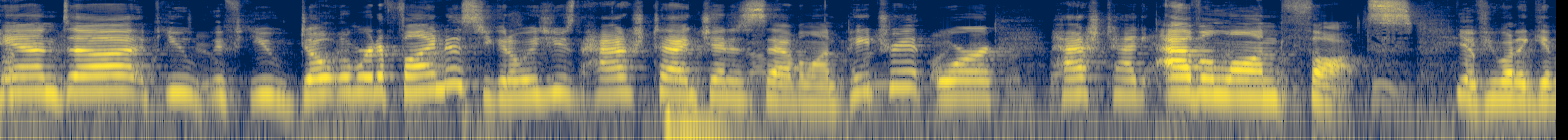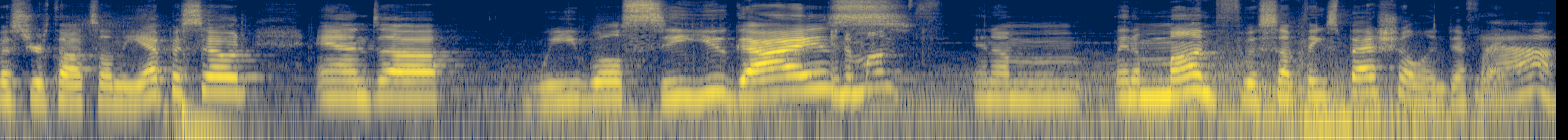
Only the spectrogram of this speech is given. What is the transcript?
And uh, if you if you don't know where to find us, you can always use the hashtag Genesis Avalon Patriot or hashtag Avalon Thoughts if you want to give us your thoughts on the episode. And uh, we will see you guys In a month. In a in a month with something special and different. Yeah.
